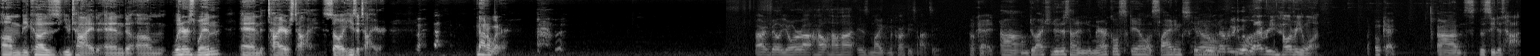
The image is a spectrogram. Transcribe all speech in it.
um, because you tied, and um, winners win, and tires tie. So he's a tire, not a winner. All right, Bill, your uh, how how hot is Mike McCarthy's hot seat? Okay. Um, do I have to do this on a numerical scale, a sliding You scale? do whatever You you do want. whatever you, however you want. Okay. Um, the seat is hot.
